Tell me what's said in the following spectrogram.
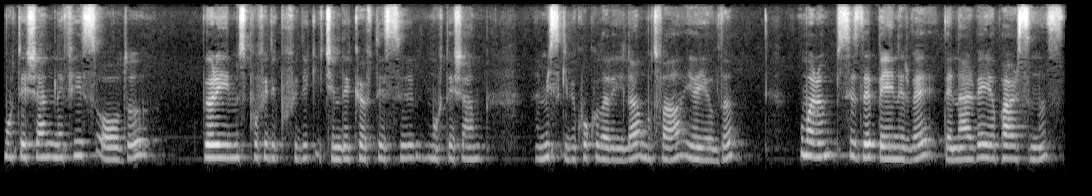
Muhteşem, nefis oldu. Böreğimiz pufidik pufidik, içinde köftesi muhteşem, mis gibi kokularıyla mutfağa yayıldı. Umarım siz de beğenir ve dener ve yaparsınız.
